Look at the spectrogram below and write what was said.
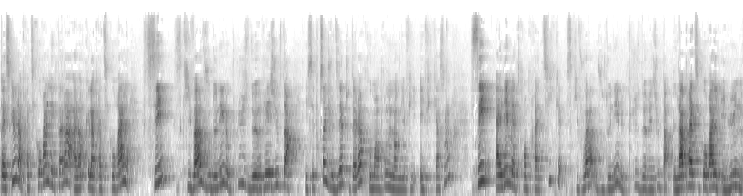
parce que la pratique orale n'est pas là. Alors que la pratique orale, c'est ce qui va vous donner le plus de résultats. Et c'est pour ça que je vous disais tout à l'heure comment apprendre une langue efficacement. c'est aller mettre en pratique ce qui va vous donner le plus de résultats. La pratique orale est l'une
